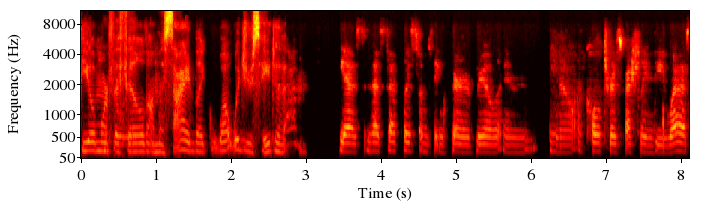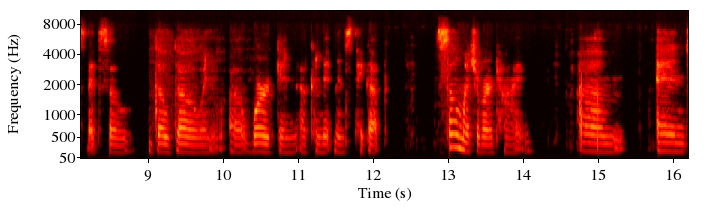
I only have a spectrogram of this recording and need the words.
feel more mm-hmm. fulfilled on the side like what would you say to them yes and that's definitely something very real in you know our culture especially in the us that's so go go and uh, work and uh, commitments take up so much of our time um, and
